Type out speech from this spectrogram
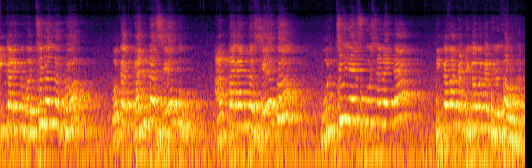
ఇక్కడికి వచ్చినందుకు ఒక గంట సేపు అర్ధ గంట సేపు టికమక టికమక తిరుగుతా ఉన్నారు.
